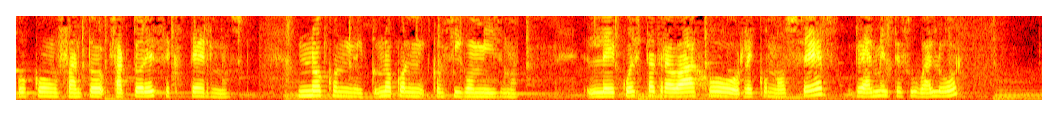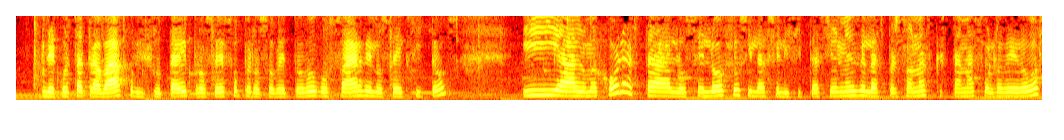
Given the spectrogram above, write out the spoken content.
o con factores externos, no, con, no con, consigo mismo. Le cuesta trabajo reconocer realmente su valor, le cuesta trabajo disfrutar el proceso, pero sobre todo gozar de los éxitos y a lo mejor hasta los elogios y las felicitaciones de las personas que están a su alrededor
